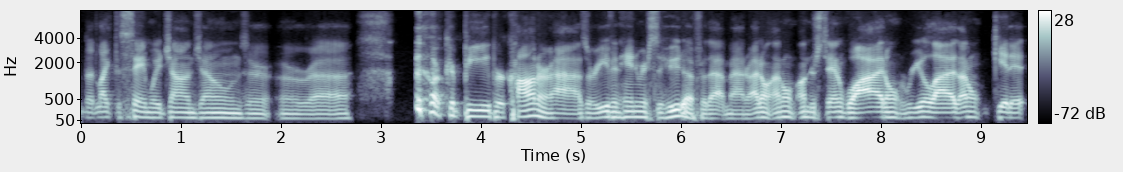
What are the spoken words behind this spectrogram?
that like the same way Jon Jones or or uh, or Khabib or Conor has, or even Henry Cejudo for that matter. I don't I don't understand why. I don't realize. I don't get it.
